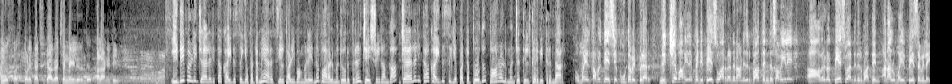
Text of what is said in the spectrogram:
நியூஸ் ஃபர்ஸ்ட் தொலைக்காட்சிக்காக சென்னையிலிருந்து கலாநிதி. இதேவேளை ஜெயலலிதா கைது செய்யப்பட்டமே அரசியல் பழிவாங்கல் என பாராளுமன்ற உறுப்பினர் ஜெய் ஸ்ரீரங்கா ஜெயலலிதா கைது செய்யப்பட்ட போது பாராளுமன்றத்தில் தெரிவித்திருந்தார். உண்மையில் தமிழ் தேசிய கூட்டமைப்பினர் நிச்சயமாக இதை பற்றி பேசுவார்கள் என்று நான் எதிர்பார்த்தேன். இந்த சபையிலே அவர்கள் பேசுவார் என்று எதிர்பார்த்தேன். ஆனால் உண்மையில் பேசவில்லை.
